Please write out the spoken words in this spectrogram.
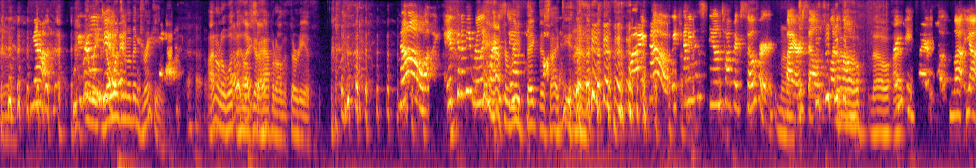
Yeah. Yeah, we really we- do. No one's even been drinking. I don't know what I the don't hell's think going to so. happen on the 30th. No, it's going to be really We hard have to to stay on. rethink this idea. I know. We can't even stay on topic sober No. by ourselves, let alone No, no. I, by ourselves. Yeah.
